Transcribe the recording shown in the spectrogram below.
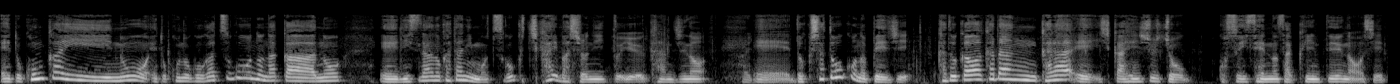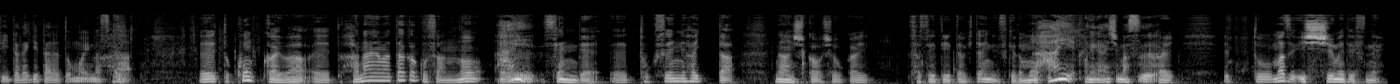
えっ、ー、と、今回の、えっ、ー、と、この5月号の中の、えー、リスナーの方にもすごく近い場所にという感じの、はい、えー、読者投稿のページ、角川花壇から、えー、石川編集長ご推薦の作品というのを教えていただけたらと思いますが。はいえっ、ー、と、今回は、えっ、ー、と、花山孝子さんの、はい、えー、線で、えー、特選に入った何種かを紹介させていただきたいんですけども。はい、お願いします。はい。えっと、まず一周目ですね。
